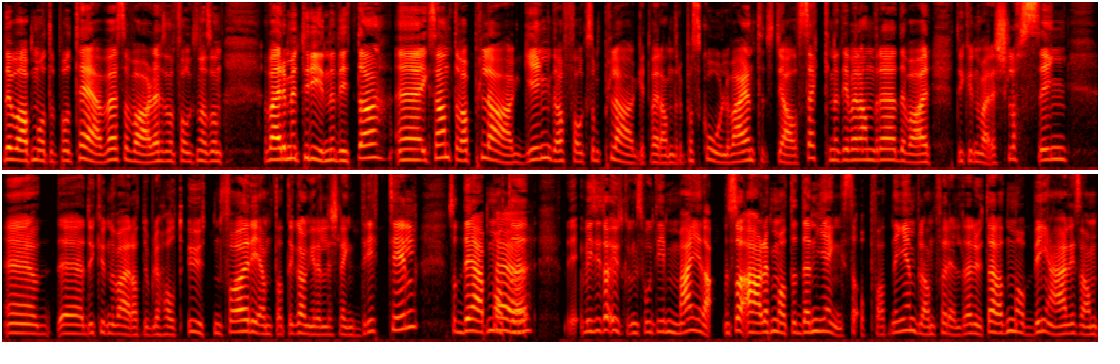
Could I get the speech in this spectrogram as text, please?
Det var på en måte på TV, så var det sånn folk som var sånn er med trynet ditt, da? Uh, ikke sant? Det var plaging. Det var folk som plaget hverandre på skoleveien, stjal sekkene til hverandre. Det var Det kunne være slåssing. Eh, det, kunne være at du ble holdt utenfor gjentatte ganger eller slengt dritt til. Så det er på en måte Hvis vi tar utgangspunkt i meg, da, så er det på en måte den gjengse oppfatningen blant foreldre der ute er at mobbing er liksom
